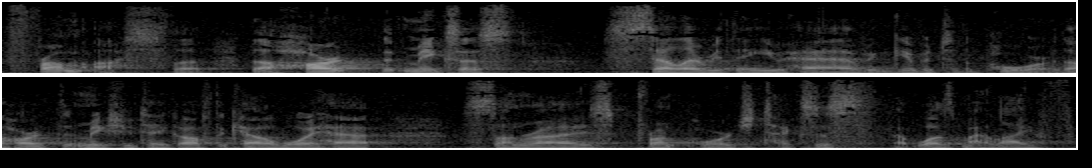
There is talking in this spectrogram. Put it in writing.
from us, the, the heart that makes us sell everything you have and give it to the poor, the heart that makes you take off the cowboy hat, sunrise, front porch, Texas, that was my life,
